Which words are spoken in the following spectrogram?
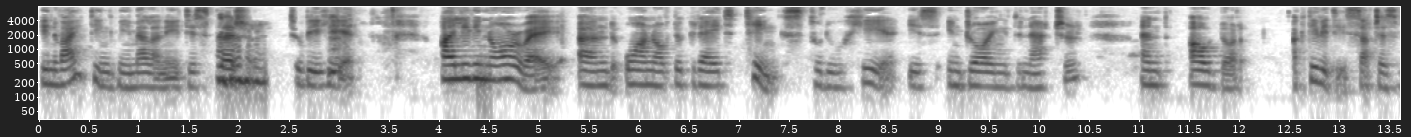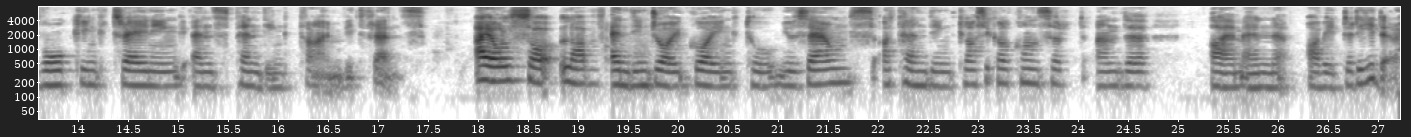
inviting me, Melanie. It is a pleasure to be here. I live in Norway, and one of the great things to do here is enjoying the nature and outdoor activities such as walking, training, and spending time with friends. I also love and enjoy going to museums, attending classical concerts, and uh, I'm an avid reader.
